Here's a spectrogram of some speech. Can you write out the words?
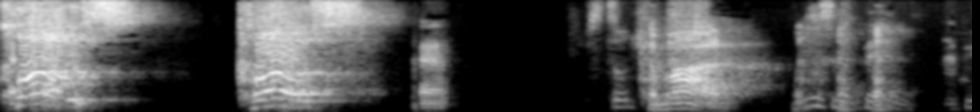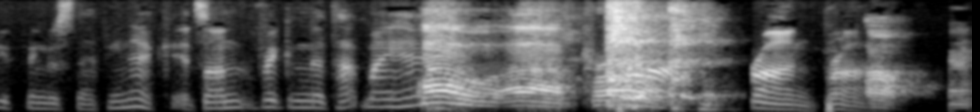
Close, close. Still Come on. What is that band? Snappy finger, snappy neck. It's on freaking the top of my head. Oh, uh Pro. prong, prong. Oh,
